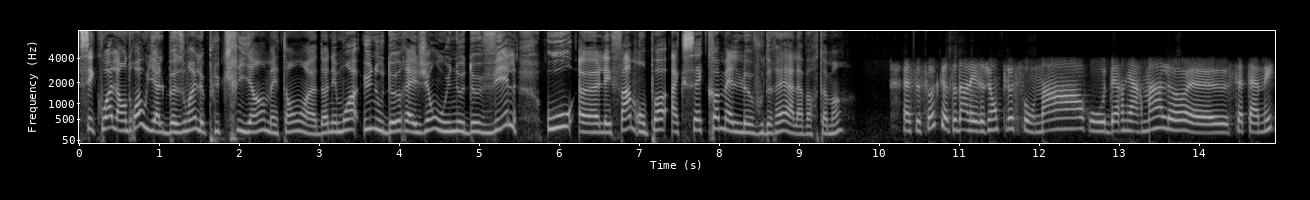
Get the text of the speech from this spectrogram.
C'est quoi l'endroit où il y a le besoin le plus criant, mettons? Donnez-moi une ou deux régions ou une ou deux villes où les femmes n'ont pas accès comme elles le voudraient à l'avortement? Euh, c'est sûr que dans les régions plus au nord ou dernièrement, là, euh, cette année,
